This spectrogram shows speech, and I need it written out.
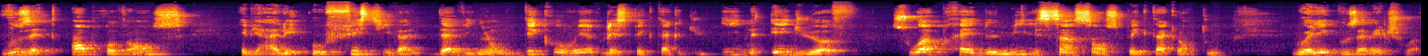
vous êtes en Provence, eh bien allez au Festival d'Avignon découvrir les spectacles du in et du off, soit près de 1500 spectacles en tout. Vous voyez que vous avez le choix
